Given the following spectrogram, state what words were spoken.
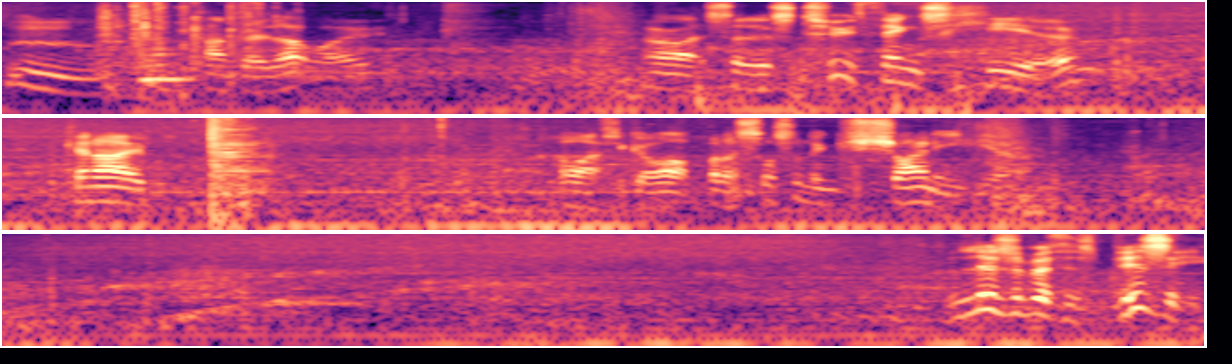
Hmm, can't go that way. Alright, so there's two things here. Can I... Oh, I have to go up, but I saw something shiny here. Elizabeth is busy.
